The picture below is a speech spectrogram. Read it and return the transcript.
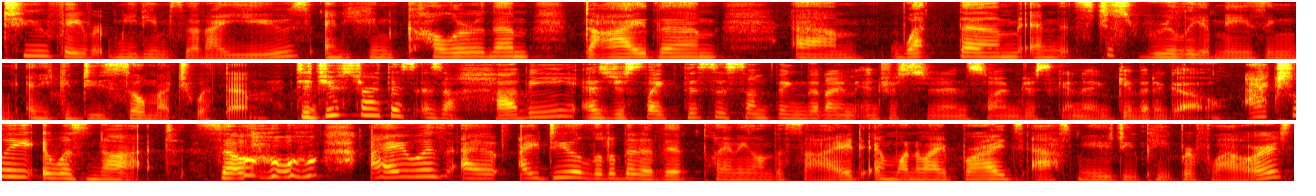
two favorite mediums that I use. And you can color them, dye them, um, Um, wet them, and it's just really amazing. And you can do so much with them. Did you start this as a hobby? As just like, this is something that I'm interested in, so I'm just going to give it a go? Actually, it was not. So I was, I, I do a little bit of event planning on the side, and one of my brides asked me to do paper flowers.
